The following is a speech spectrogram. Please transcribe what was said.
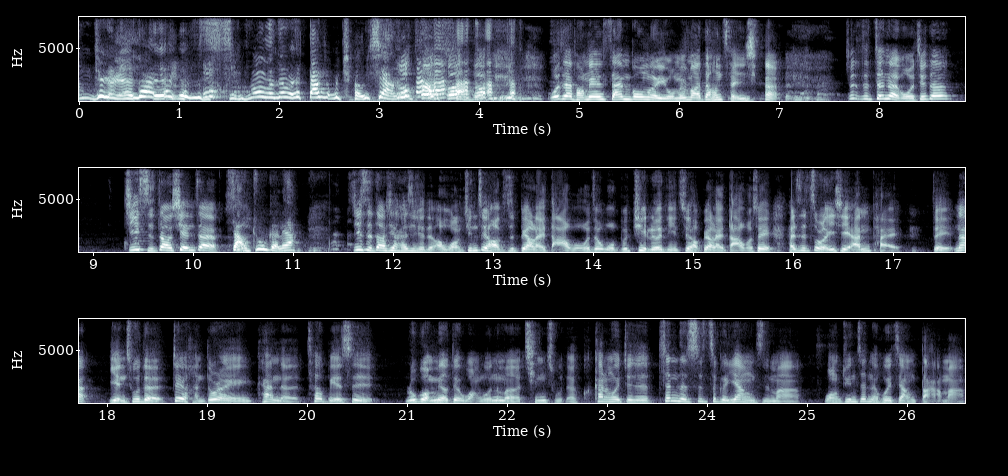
你 这个人他起风了，那么当什么丞相？我在旁边煽风而已，我没办法当丞相。就是真的，我觉得即使到现在，小诸葛亮，即使到现在还是觉得哦，网军最好是不要来打我。我说我不去惹你，最好不要来打我。所以还是做了一些安排。对，那演出的对很多人看的，特别是如果没有对网络那么清楚的，看了会觉得真的是这个样子吗？网军真的会这样打吗？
